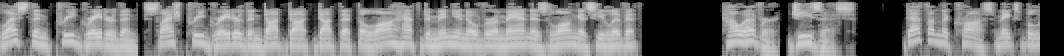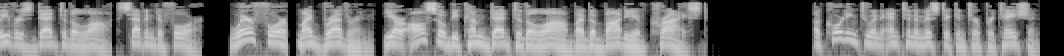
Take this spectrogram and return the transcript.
less than pre greater than slash pre greater than dot dot dot that the law hath dominion over a man as long as he liveth? However, Jesus' death on the cross makes believers dead to the law 7 to 4. Wherefore, my brethren, ye are also become dead to the law by the body of Christ." according to an antinomistic interpretation.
